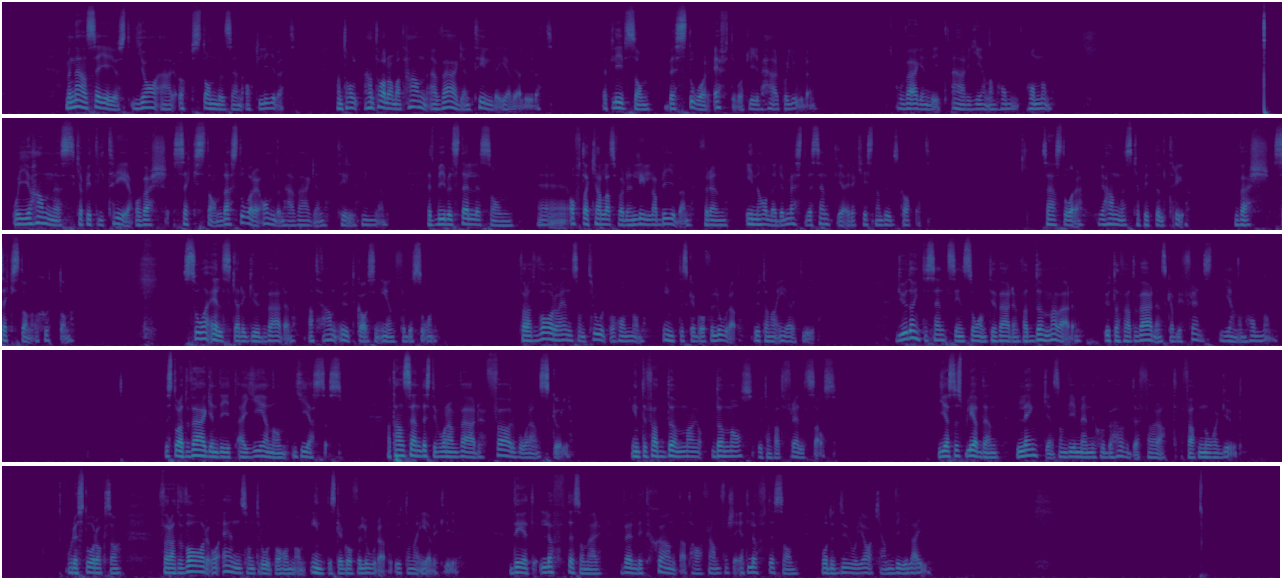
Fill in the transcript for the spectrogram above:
Men när han säger just ”Jag är uppståndelsen och livet” Han, tal, han talar om att han är vägen till det eviga livet. Ett liv som består efter vårt liv här på jorden. Och vägen dit är genom honom. Och i Johannes kapitel 3 och vers 16, där står det om den här vägen till himlen. Ett bibelställe som eh, ofta kallas för den lilla bibeln, för den innehåller det mest väsentliga i det kristna budskapet. Så här står det, Johannes kapitel 3, vers 16 och 17. Så älskade Gud världen att han utgav sin enfödde son för att var och en som tror på honom inte ska gå förlorad utan ha evigt liv. Gud har inte sänt sin son till världen för att döma världen utan för att världen ska bli frälst genom honom. Det står att vägen dit är genom Jesus. Att han sändes till våran värld för våran skull. Inte för att döma, döma oss, utan för att frälsa oss. Jesus blev den länken som vi människor behövde för att, för att nå Gud. Och det står också för att var och en som tror på honom inte ska gå förlorad utan ha evigt liv. Det är ett löfte som är väldigt skönt att ha framför sig. Ett löfte som både du och jag kan vila i.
